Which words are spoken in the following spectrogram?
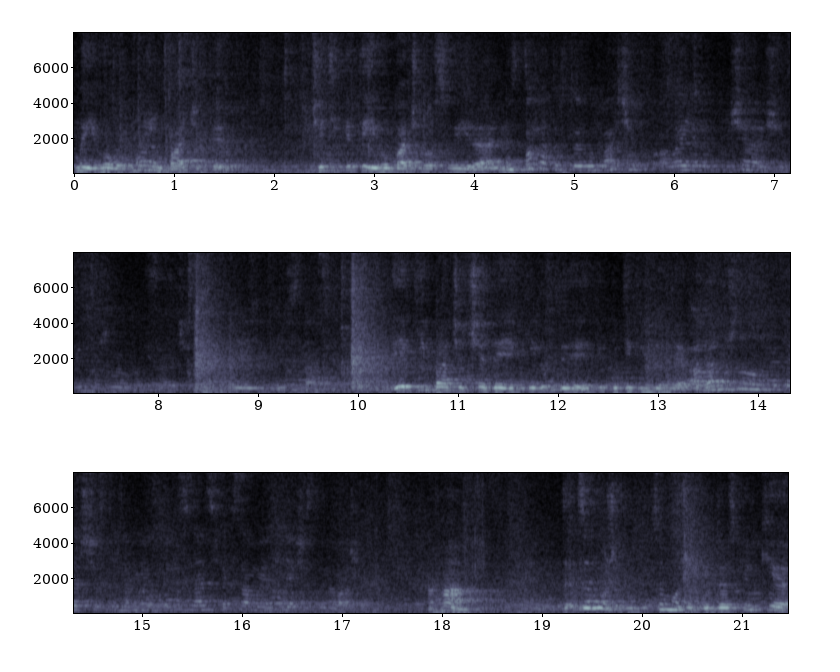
Ми його можемо бачити? Чи тільки ти його бачила в своїй реальності? Багато хто його бачив, але я не включаю, що він, можливо, це частина моєї галюцинації. Які бачать ще деякі люди, які подібні до тебе, Але так? можливо, вони теж частина моєї галюцинації, так само, як я частина вашої. Ага. Це, може бути, це може бути, оскільки е,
